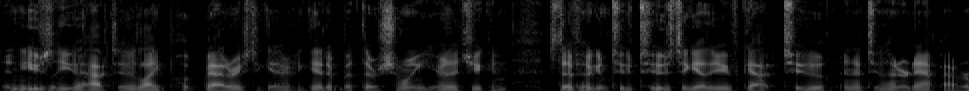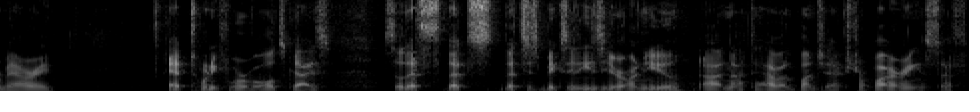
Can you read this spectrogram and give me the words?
and usually you have to like hook batteries together to get it. But they're showing here that you can instead of hooking two twos together, you've got two and a 200 amp hour battery at 24 volts, guys. So that's that's that just makes it easier on you, uh, not to have a bunch of extra wiring and stuff.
